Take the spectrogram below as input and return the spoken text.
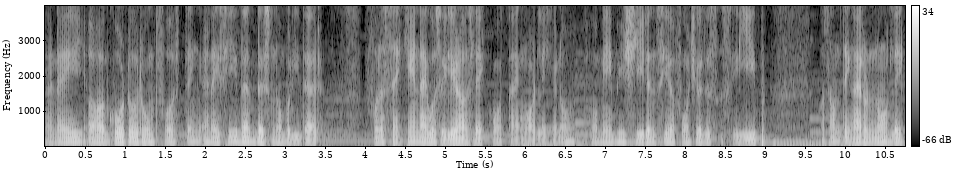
and i uh, go to a room first thing and i see that there's nobody there for a second i was really i was like oh thank god like you know or maybe she didn't see her phone she was just asleep or something i don't know like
